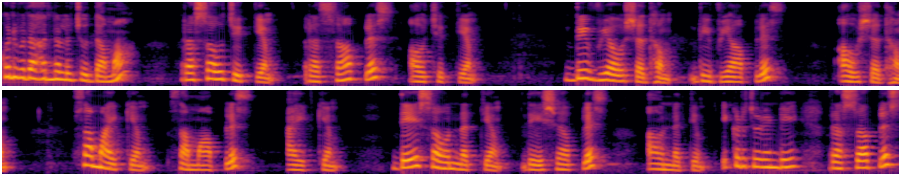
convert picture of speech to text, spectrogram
కొన్ని ఉదాహరణలు చూద్దామా? రసౌచిత్యం రస ప్లస్ ఔచిత్యం. దివ్యౌషధం దివ్య ప్లస్ ఔషధం సమైక్యం సమా ప్లస్ ఐక్యం దేశౌన్నత్యం దేశ ప్లస్ ఔన్నత్యం ఇక్కడ చూడండి రస ప్లస్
